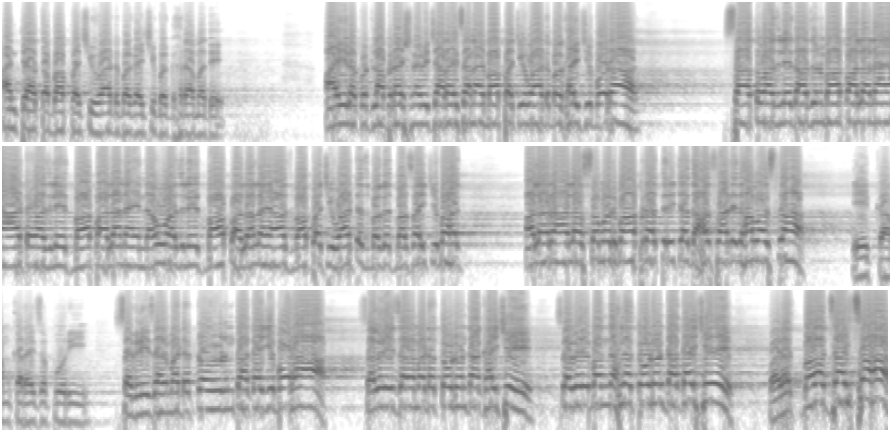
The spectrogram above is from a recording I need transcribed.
आणि ते आता बापाची वाट बघायची बघ घरामध्ये. आईला कुठला प्रश्न विचारायचा नाही बापाची वाट बघायची बोरा. सात वाजलेत अजून बाप आला नाही आठ वाजलेत बाप आला नाही नऊ वाजलेत बाप आला नाही. आज बापाची वाटच बघत बसायची बाग आला राहिला समोर बाप रात्रीच्या दहा साडे दहा वाजता. एक काम करायचं पोरी. सगळी जळमाट तोडून टाकायची बोरा सगळी जळमाट तोडून टाकायची. सगळी बंधनं तोडून टाकायचे. पळत पळत जायचं.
